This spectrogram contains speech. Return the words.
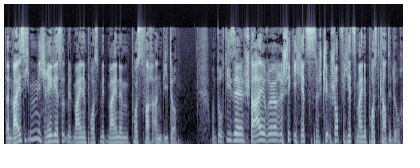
Dann weiß ich, hm, ich rede jetzt mit meinem, Post, mit meinem Postfachanbieter. Und durch diese Stahlröhre schicke ich jetzt, stopfe ich jetzt meine Postkarte durch.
